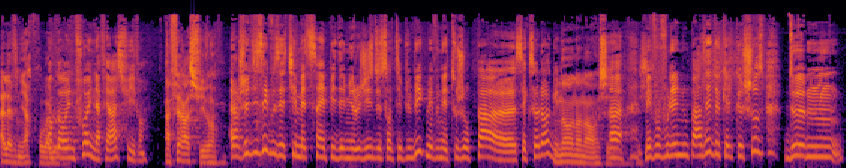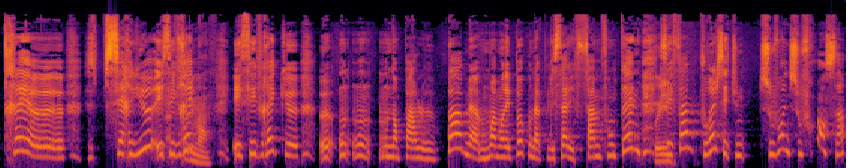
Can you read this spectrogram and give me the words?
à l'avenir probablement. Encore une fois, une affaire à suivre. Affaire à suivre. Alors je disais que vous étiez médecin épidémiologiste de santé publique, mais vous n'êtes toujours pas euh, sexologue. Non, non, non. Ah, mais vous voulez nous parler de quelque chose de hum, très euh, sérieux et c'est vrai et c'est vrai que euh, on- n'en parle pas mais moi à mon époque on appelait ça les femmes fontaines Oui. ces femmes pour elles c'est une souvent une souffrance hein.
